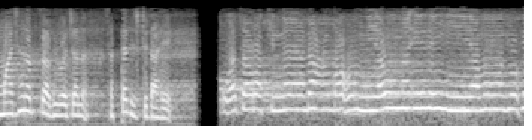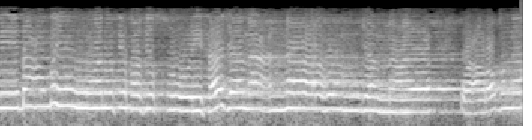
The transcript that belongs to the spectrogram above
माझ्या रबचं अभिवचन सत्याधिष्ठित आहे وتركنا بعضهم يومئذ يموج في بعض ونفخ في الصور فجمعناهم جمعا وعرضنا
